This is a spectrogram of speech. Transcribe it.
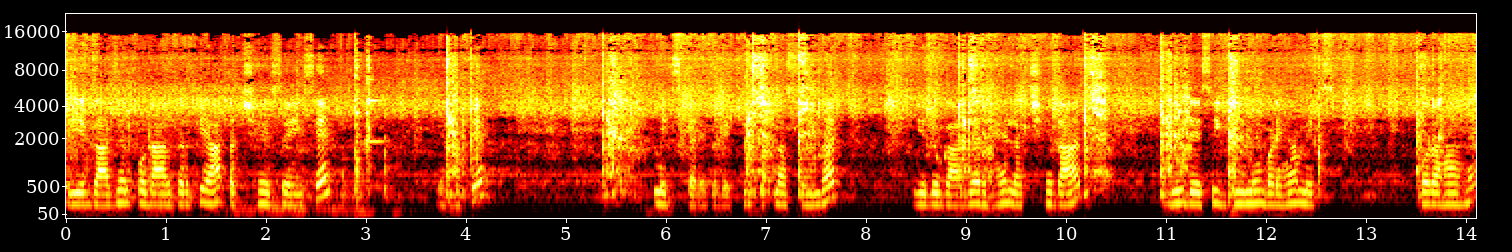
तो ये गाजर को डाल करके आप अच्छे से इसे यहाँ पे मिक्स करें। तो देखिए कितना सुंदर ये जो गाजर है, लच्छेदार। ये देसी घी में बढ़िया मिक्स हो रहा है।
